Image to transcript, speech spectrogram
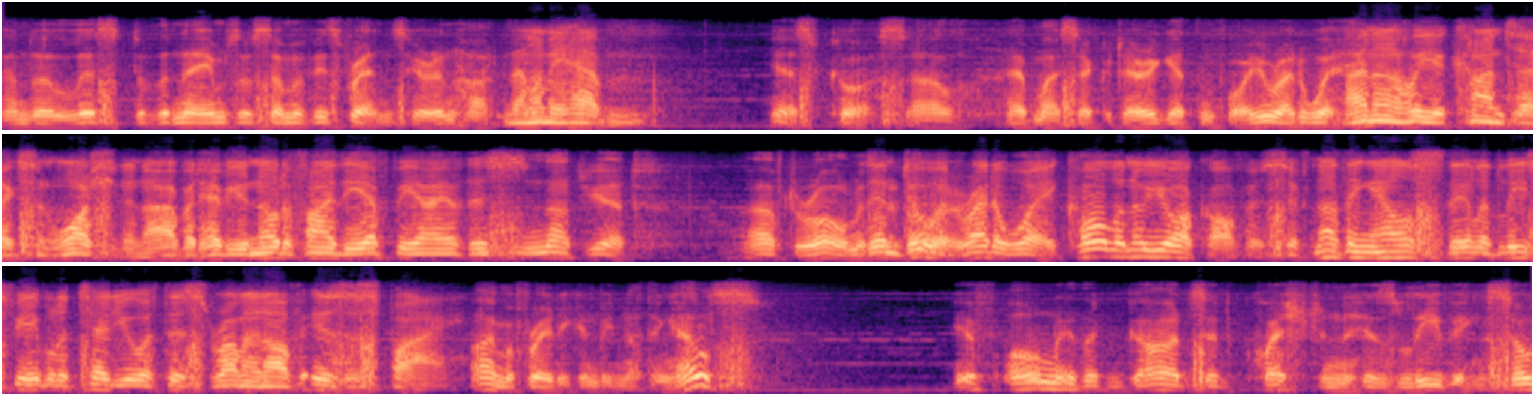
and a list of the names of some of his friends here in Hartford. Then let me have him. Yes, of course. I'll have my secretary get them for you right away. I don't know who your contacts in Washington are, but have you notified the FBI of this? Not yet. After all, Mr. Then do Dollar- it right away. Call the New York office. If nothing else, they'll at least be able to tell you if this Rolinoff is a spy. I'm afraid he can be nothing else. If only the guards had questioned his leaving so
